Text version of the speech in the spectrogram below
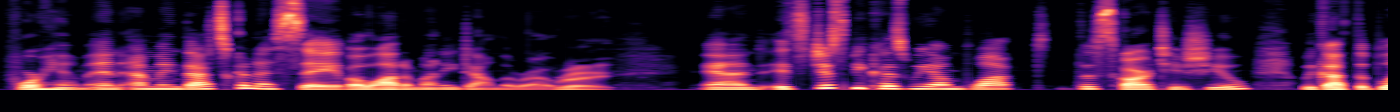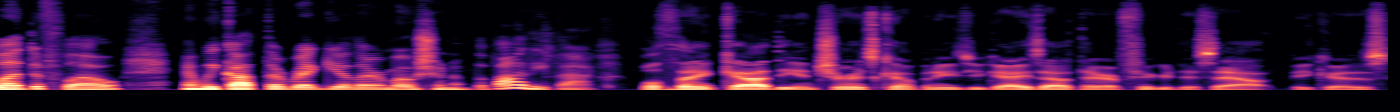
for him, and I mean that's going to save a lot of money down the road. Right. And it's just because we unblocked the scar tissue, we got the blood to flow, and we got the regular motion of the body back. Well, thank God the insurance companies, you guys out there have figured this out because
